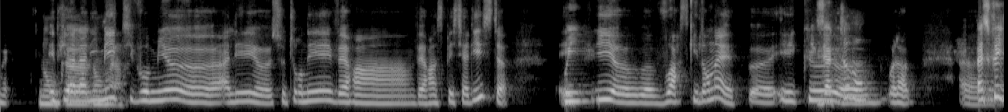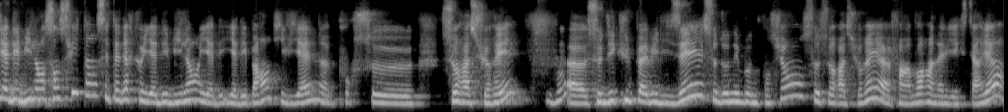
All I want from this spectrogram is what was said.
et puis à la euh, limite, il vaut mieux euh, aller euh, se tourner vers un vers un spécialiste et puis voir ce qu'il en est et que Exactement. voilà parce qu'il y a des bilans sans suite, hein. c'est-à-dire qu'il y a des bilans, il y a des, il y a des, parents qui viennent pour se, se rassurer, mhm. euh, se déculpabiliser, se donner bonne conscience, se rassurer, enfin avoir un avis extérieur,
